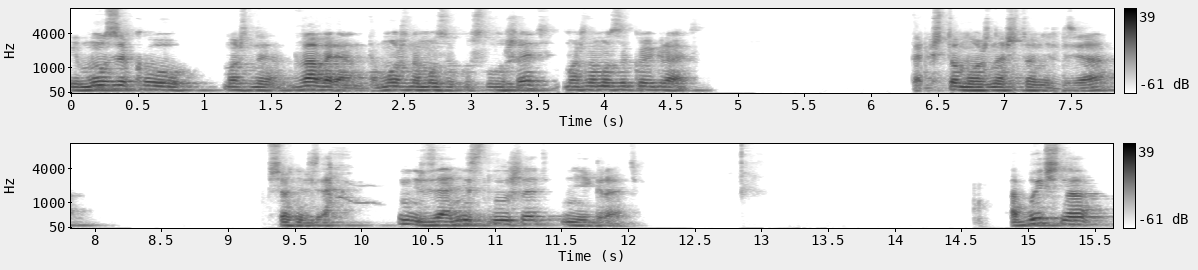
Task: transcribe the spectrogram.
И музыку можно, два варианта. Можно музыку слушать, можно музыку играть. Так что можно, что нельзя. Все нельзя. Нельзя ни слушать, ни играть. Обычно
